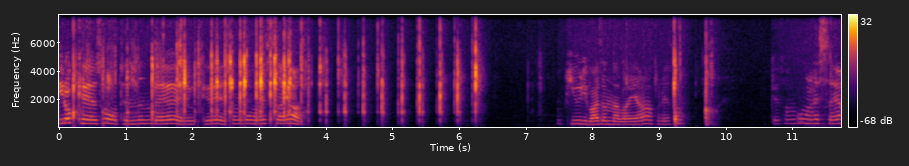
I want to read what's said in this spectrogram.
이렇게 해서 됐는데 이렇게 성공을 했어요. 비율이 맞았나 봐요. 그래서 이렇게 성공을 했어요.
